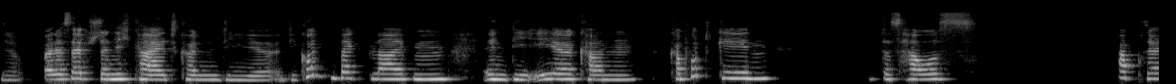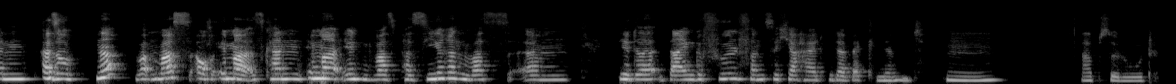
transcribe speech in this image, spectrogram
Ja. Bei der Selbstständigkeit können die, die Kunden wegbleiben, in die Ehe kann kaputt gehen, das Haus abbrennen, also ne, mhm. was auch immer. Es kann immer irgendwas passieren, was ähm, dir da, dein Gefühl von Sicherheit wieder wegnimmt. Mhm. Absolut,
